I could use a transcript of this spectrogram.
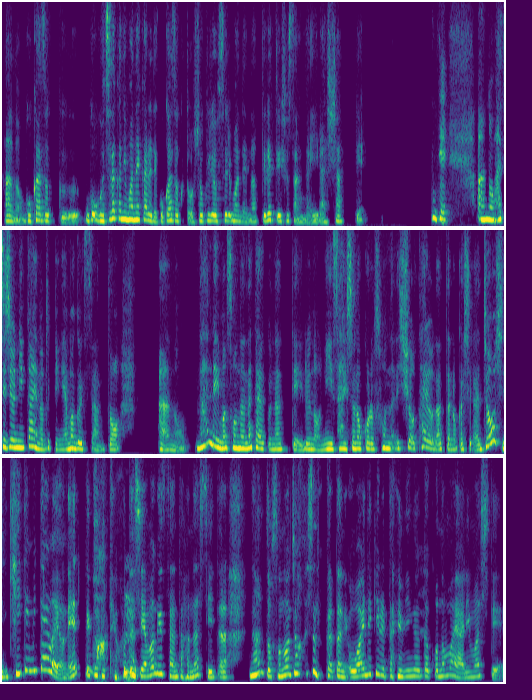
あのご家族ごご自宅に招かれてご家族とお食事をするまでになってるっていう人さんがいらっしゃって。で、あの、82回の時に山口さんと、あの、なんで今そんな仲良くなっているのに、最初の頃そんなに塩対応だったのかしら、上司に聞いてみたいわよねってことで、私山口さんと話していたら、なんとその上司の方にお会いできるタイミングがこの前ありまして、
